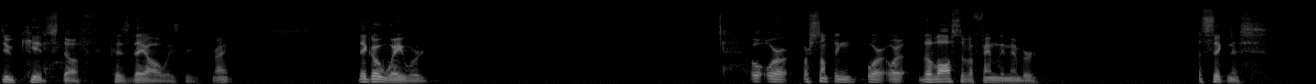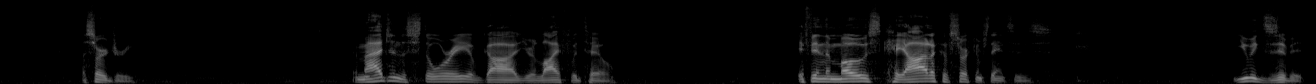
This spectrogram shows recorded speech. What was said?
do kid stuff because they always do, right? They go wayward. Or, or, or something, or, or the loss of a family member, a sickness, a surgery. Imagine the story of God your life would tell if, in the most chaotic of circumstances, you exhibit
